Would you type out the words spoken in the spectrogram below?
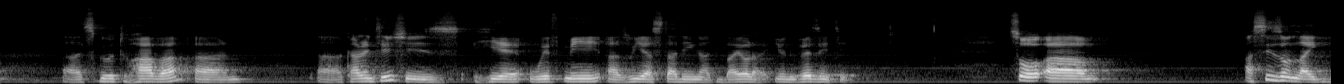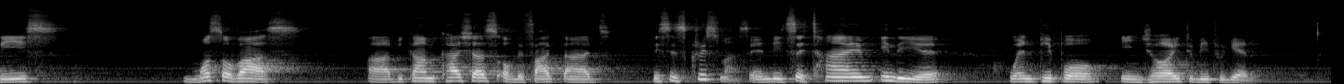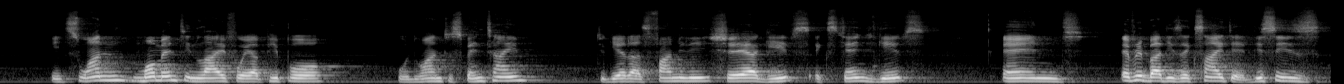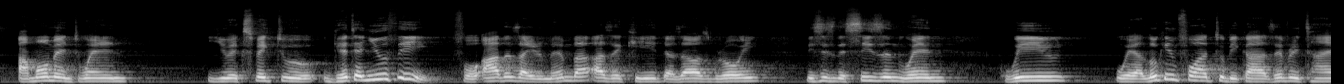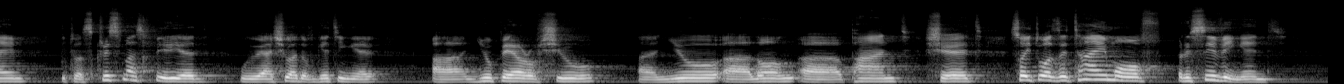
uh it's good to have her. Uh, currently, she's here with me as we are studying at Biola University. So, um, a season like this, most of us uh, become cautious of the fact that this is Christmas, and it's a time in the year when people enjoy to be together. It's one moment in life where people would want to spend time together as family, share gifts, exchange gifts, and everybody's excited. This is a moment when you expect to get a new thing. For others, I remember as a kid, as I was growing, this is the season when we were looking forward to because every time it was Christmas period, we were assured of getting a, a new pair of shoe, a new uh, long uh, pant, shirt. So it was a time of receiving, and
